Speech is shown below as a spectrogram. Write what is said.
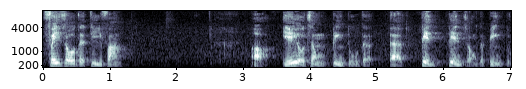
非洲的地方，啊，也有这种病毒的呃变变种的病毒。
